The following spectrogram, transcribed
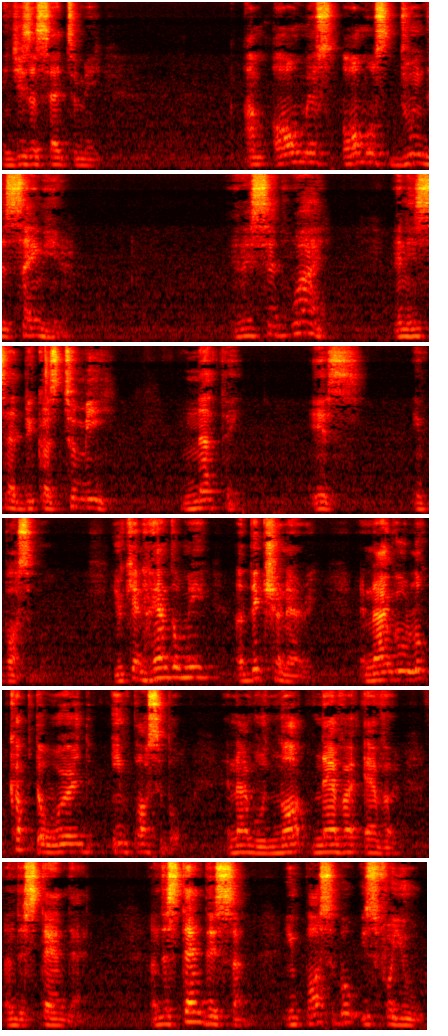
And Jesus said to me, I'm almost almost doing the same here. And I said, Why? And he said, Because to me, nothing is impossible. You can handle me a dictionary, and I will look up the word impossible, and I will not, never, ever understand that. Understand this, son. Impossible is for you,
